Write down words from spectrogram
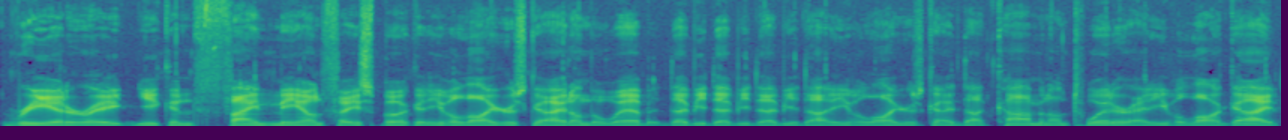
reiterate you can find me on Facebook at Evil Lawyers Guide, on the web at www.evillawyersguide.com, and on Twitter at Evil Law Guide.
